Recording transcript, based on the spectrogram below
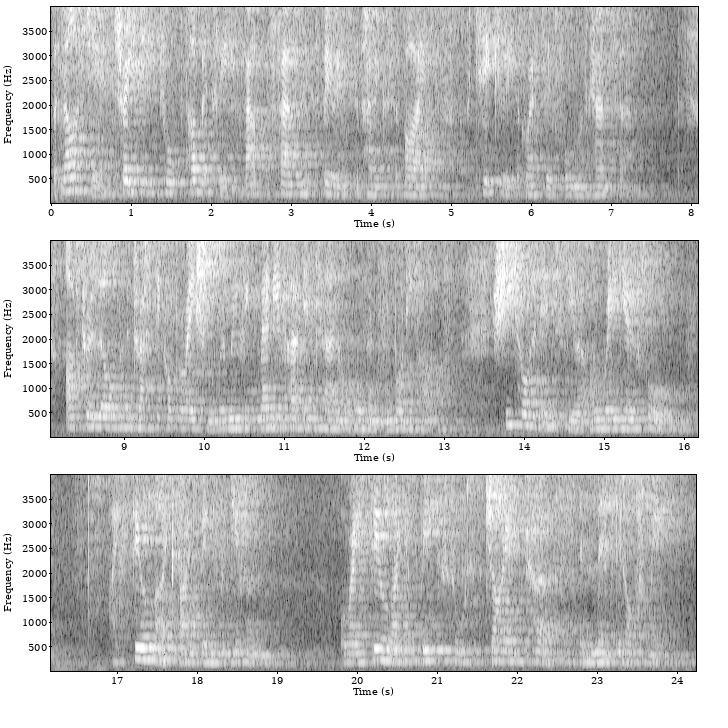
but last year, Tracey talked publicly about the profound experience of having survived a particularly aggressive form of cancer. After a long and drastic operation removing many of her internal organs and body parts, she told an interviewer on Radio 4 I feel like I've been forgiven or I feel like a big sort of giant curse has been lifted off me.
